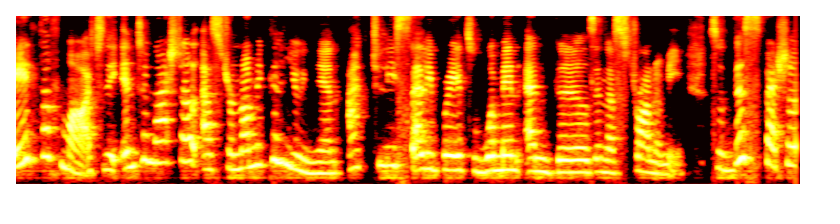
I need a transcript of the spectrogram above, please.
8th of March, the International Astronomical Union actually celebrates women and girls in astronomy. So, this special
